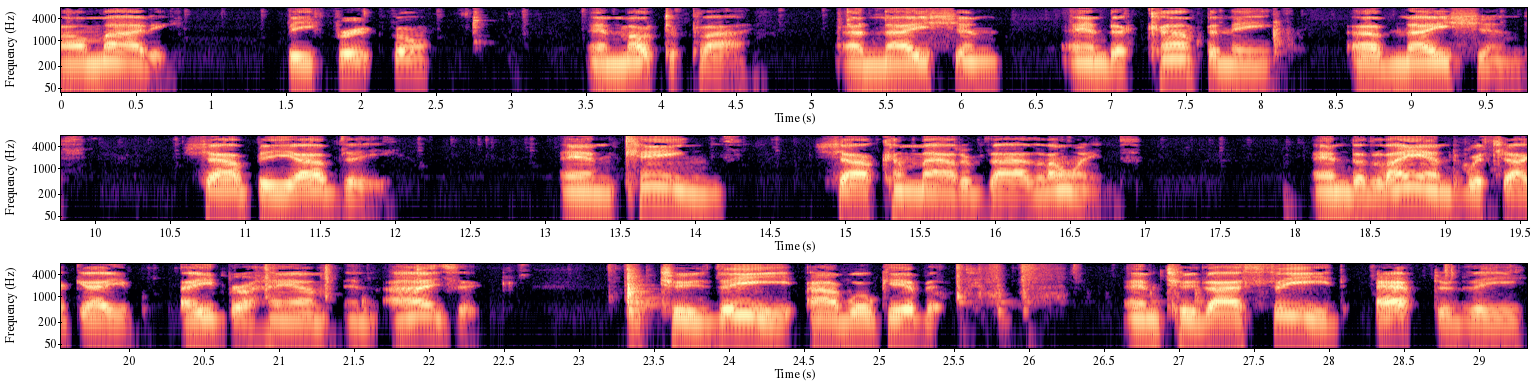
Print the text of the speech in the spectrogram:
Almighty. Be fruitful and multiply, a nation and a company of nations shall be of thee, and kings shall come out of thy loins. And the land which I gave Abraham and Isaac, to thee I will give it, and to thy seed after thee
